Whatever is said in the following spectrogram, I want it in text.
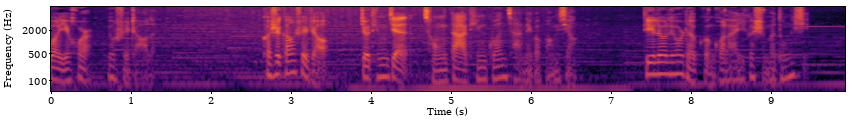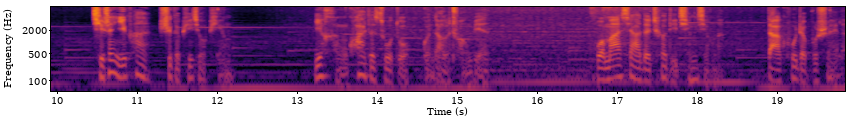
过了一会儿又睡着了。可是刚睡着，就听见从大厅棺材那个方向，滴溜溜的滚过来一个什么东西。起身一看，是个啤酒瓶，以很快的速度滚到了床边。我妈吓得彻底清醒了，大哭着不睡了。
